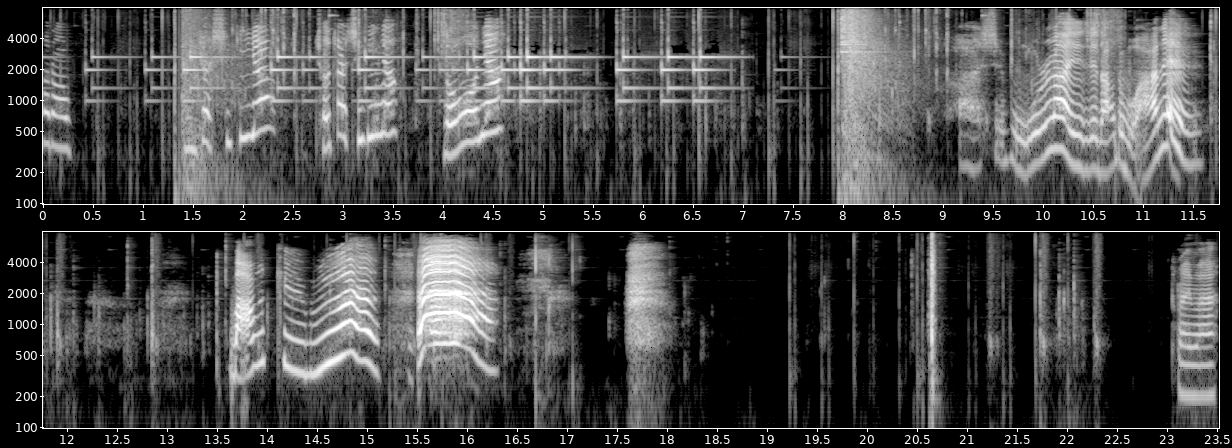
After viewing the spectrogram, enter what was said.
사람. 이 자식이야? 저 자식이냐? 너냐? 씨, 몰라. 이제 나도 뭐 안 해. 망게, 왜? 아! 그러면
